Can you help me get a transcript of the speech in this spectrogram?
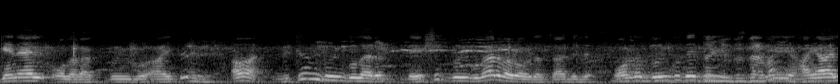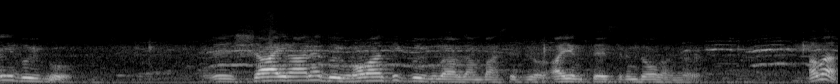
Genel olarak duygu aydır. Evet. Ama bütün duyguların, değişik duygular var orada sadece. Orada duygu Burada dediği yıldızlar var e, hayali duygu, e, şairane duygu, romantik duygulardan bahsediyor. Ayın tesirinde olanları. Ama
